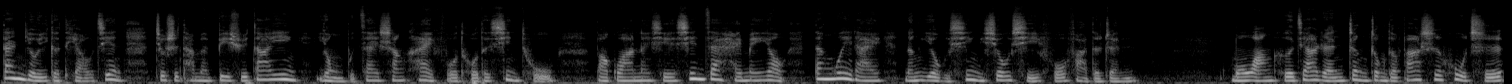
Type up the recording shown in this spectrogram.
但有一个条件，就是他们必须答应永不再伤害佛陀的信徒，包括那些现在还没有，但未来能有幸修习佛法的人。魔王和家人郑重的发誓护持，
